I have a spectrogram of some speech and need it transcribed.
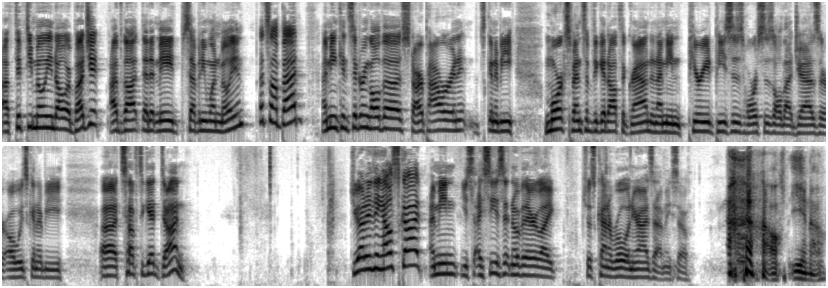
a fifty million dollar budget. I've got that it made seventy one million. That's not bad. I mean, considering all the star power in it, it's going to be more expensive to get off the ground. And I mean, period pieces, horses, all that jazz are always going to be uh, tough to get done. Do you got anything else, Scott? I mean, you, I see you sitting over there, like just kind of rolling your eyes at me. So you know.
